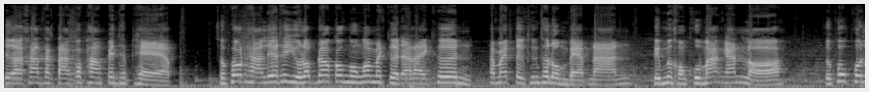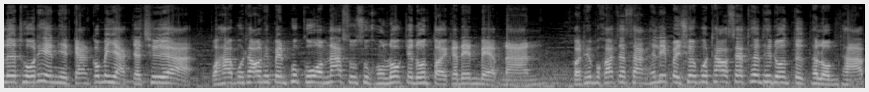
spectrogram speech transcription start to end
ตึกอาคารต่างๆ ก็พังเป็นแถบๆ ส่วนพวกทหารเรือที่อยู่รอบนอกก็งงว่ามันเกิดอะไรขึ้นทำไมตึกถึงถล่มแบบนั้นฝีมือของคูมะงั้นหรอส่วนพวกพลเรือโทที่เห็นเหตุการณ์ก็ไม่อยากจะเชื่อ ว่าหาผู้เฒ่าที่เป็นผู้กุมอำนาจสูงสุดของโลกจะโดนต่อยกระเด็นแบบนั้นก่อนที่พวกเขาจะสั่งให้รีบไปช่วยผู้เฒ่าแซทเทิร์นที่โดนตึกถล่มทับ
